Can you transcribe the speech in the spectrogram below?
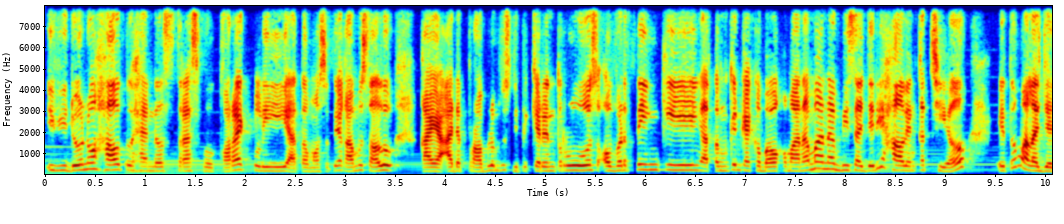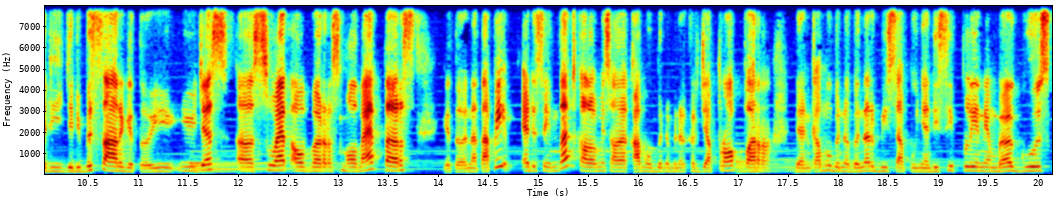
if you don't know how to handle stressful correctly atau maksudnya kamu selalu kayak ada problem terus dipikirin terus, overthinking atau mungkin kayak ke bawah ke mana-mana bisa jadi hal yang kecil itu malah jadi jadi besar gitu. You, you just uh, sweat over small matters gitu. Nah tapi at the same time kalau misalnya kamu benar-benar kerja proper dan kamu benar-benar bisa punya disiplin yang bagus,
